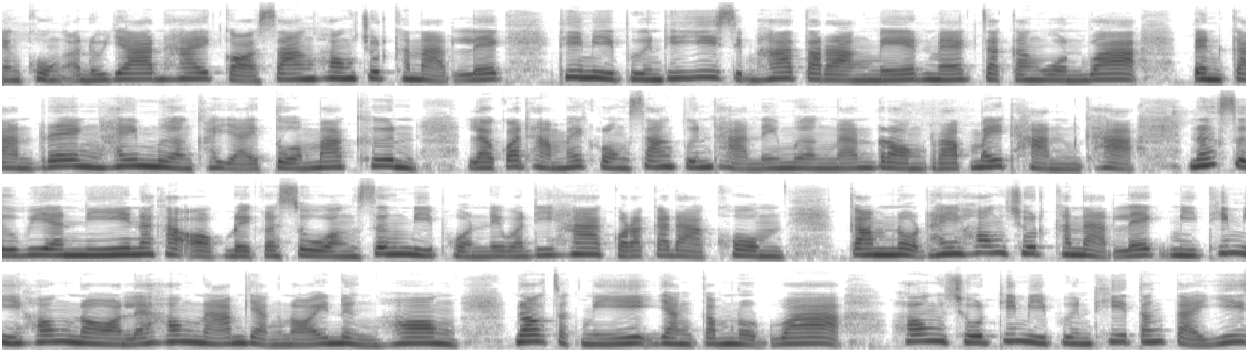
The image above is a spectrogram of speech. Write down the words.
ยังคงอนุญาตให้ก่อสร้างห้องชุดขนาดเล็ก ที่มีพื้นที่ 25 ตารางเมตร แม้จะกังวลว่าเป็นการเร่งให้เมืองขยายตัวมากขึ้น แล้วก็ทำให้โครงสร้างพื้นฐานในเมืองนั้นรองรับไม่ทันค่ะ หนังสือเวียนนี้นะคะ ออกโดยกระทรวงซึ่งมีผลในวันที่ 5 กรกฎาคมกำหนดให้ห้องชุดขนาดเล็กมีที่มีห้องนอนและห้องน้ำอย่างน้อย 1 ห้อง นอกจากนี้ยังกำหนดว่าห้องชุดที่มีพื้นที่ตั้งแต่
